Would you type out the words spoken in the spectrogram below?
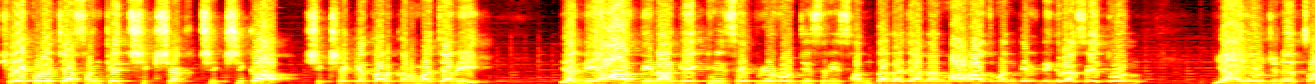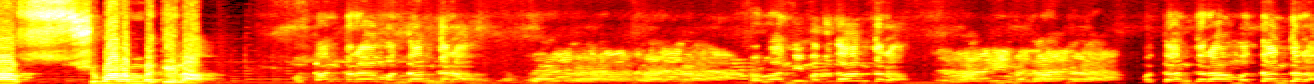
शेकडोच्या संख्येत शिक्षक शिक्षिका शिक्षकेतर कर्मचारी यांनी आज दिनांक एकवीस एप्रिल रोजी श्री संत गजानन महाराज मंदिर दिग्रस येथून या योजनेचा शुभारंभ केला. मतदान करा मतदान करा. सर्वांनी मतदान करा. मतदान करा मतदान करा.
